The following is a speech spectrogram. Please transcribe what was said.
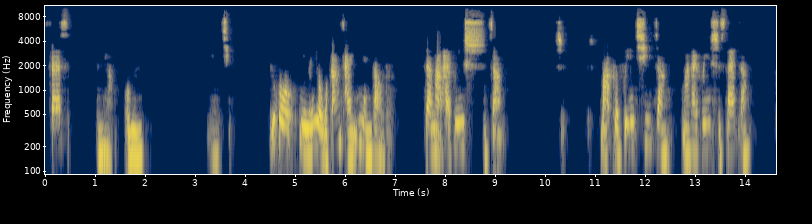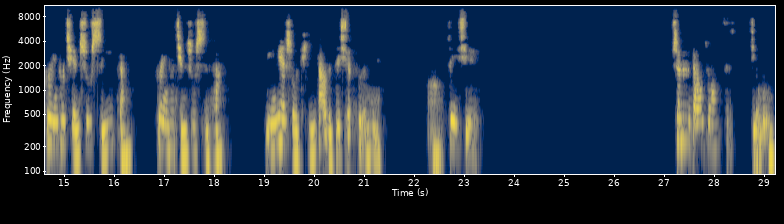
三十秒，我们面前。如果你没有我刚才念到的，在马太福音十章、是马可福音七章、马太福音十三章、哥林多前书十一章、哥林多前书十章里面所提到的这些恶念啊，这些生命当中自己问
